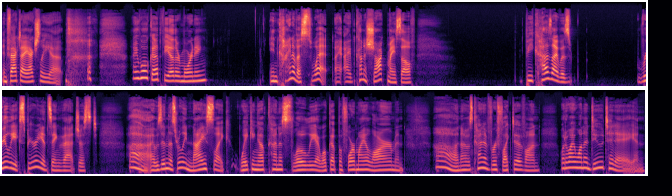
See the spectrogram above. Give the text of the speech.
In fact, I actually uh, I woke up the other morning in kind of a sweat. I, I kind of shocked myself because I was really experiencing that just ah I was in this really nice like waking up kind of slowly. I woke up before my alarm and ah and I was kind of reflective on what do I want to do today and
